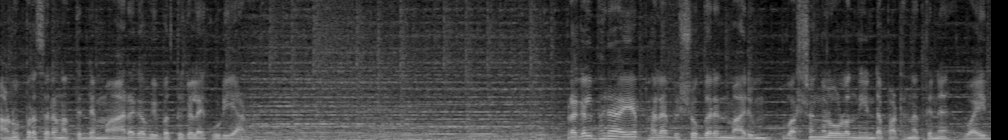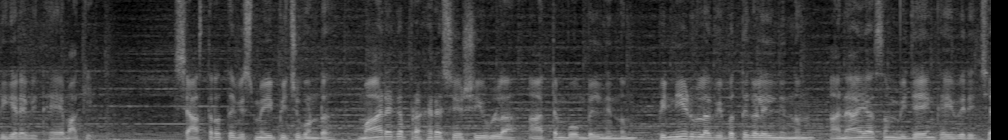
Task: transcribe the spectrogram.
അണുപ്രസരണത്തിന്റെ മാരക വിപത്തുകളെ കൂടിയാണ്. പ്രഗത്ഭരായ പല ബിഷോഗരന്മാരും വർഷങ്ങളോളം നീണ്ട പഠനത്തിന് വൈദികരെ വിധേയമാക്കി. ശാസ്ത്രത്തെ വിസ്മയിപ്പിച്ചുകൊണ്ട് മാരക പ്രഹരശേഷിയുള്ള ആറ്റം ബോംബിൽ നിന്നും പിന്നീടുള്ള വിപത്തുകളിൽ നിന്നും അനായാസം വിജയം കൈവരിച്ച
